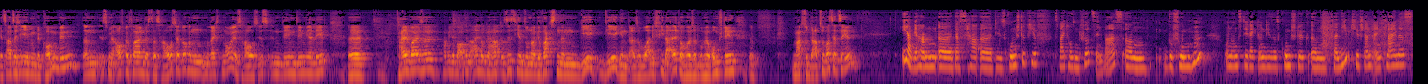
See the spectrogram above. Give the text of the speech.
Jetzt als ich eben gekommen bin, dann ist mir aufgefallen, dass das Haus ja doch ein recht neues Haus ist, in dem, dem ihr lebt. Äh, teilweise habe ich aber auch den Eindruck gehabt, es ist hier in so einer gewachsenen Ge Gegend, also wo eigentlich viele alte Häuser drumherum stehen. Äh, magst du dazu was erzählen? Ja, wir haben äh, das, äh, dieses Grundstück hier 2014 war es ähm, gefunden und uns direkt in dieses Grundstück ähm, verliebt. Hier stand ein kleines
